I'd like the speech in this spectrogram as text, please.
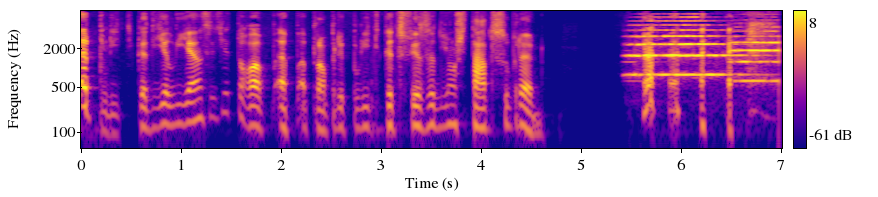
a política de alianças e até a, a própria política de defesa de um Estado soberano.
